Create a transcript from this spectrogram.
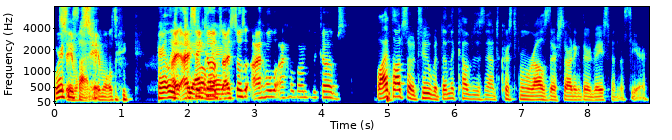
Where's same old, same old. Apparently, I, I say Cubs. I still I hold I hold on to the Cubs. Well, I thought so too, but then the Cubs just announced Christopher Morel's their starting third baseman this year.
